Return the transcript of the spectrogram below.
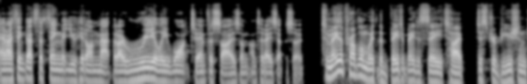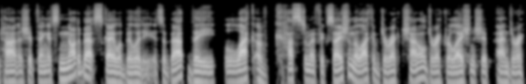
And I think that's the thing that you hit on, Matt, that I really want to emphasize on, on today's episode. To me, the problem with the B2B2C type distribution partnership thing, it's not about scalability. It's about the lack of customer fixation, the lack of direct channel, direct relationship, and direct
